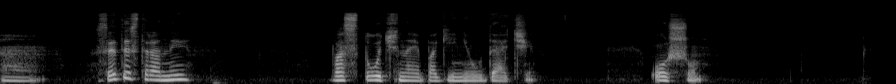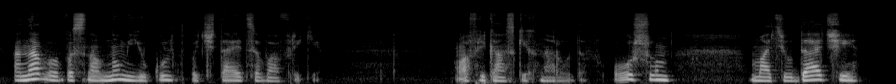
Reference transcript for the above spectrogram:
А, с этой стороны восточная богиня удачи, Ошу. Она в основном ее культ почитается в Африке, у африканских народов. Ошун, мать удачи –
